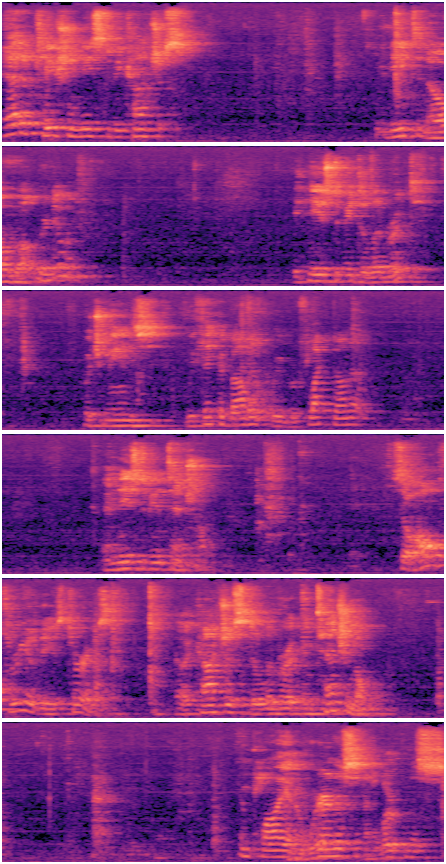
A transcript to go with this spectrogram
Adaptation needs to be conscious. We need to know what we're doing. It needs to be deliberate, which means we think about it, we reflect on it, and it needs to be intentional. So, all three of these terms uh, conscious, deliberate, intentional imply an awareness, an alertness,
